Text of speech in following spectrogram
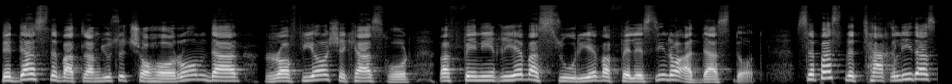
به دست بطلمیوس چهارم در رافیا شکست خورد و فنیقیه و سوریه و فلسطین را از دست داد. سپس به تقلید از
